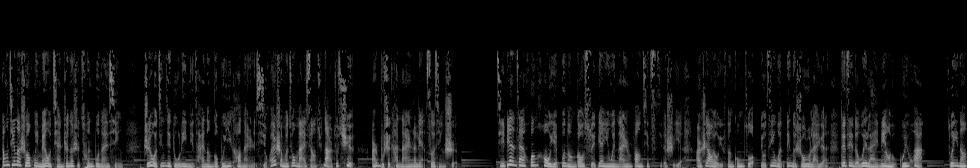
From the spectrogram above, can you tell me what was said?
当今的社会没有钱真的是寸步难行，只有经济独立，你才能够不依靠男人，喜欢什么就买，想去哪儿就去，而不是看男人的脸色行事。即便在婚后，也不能够随便因为男人放弃自己的事业，而是要有一份工作，有自己稳定的收入来源，对自己的未来一定要有规划。所以呢，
